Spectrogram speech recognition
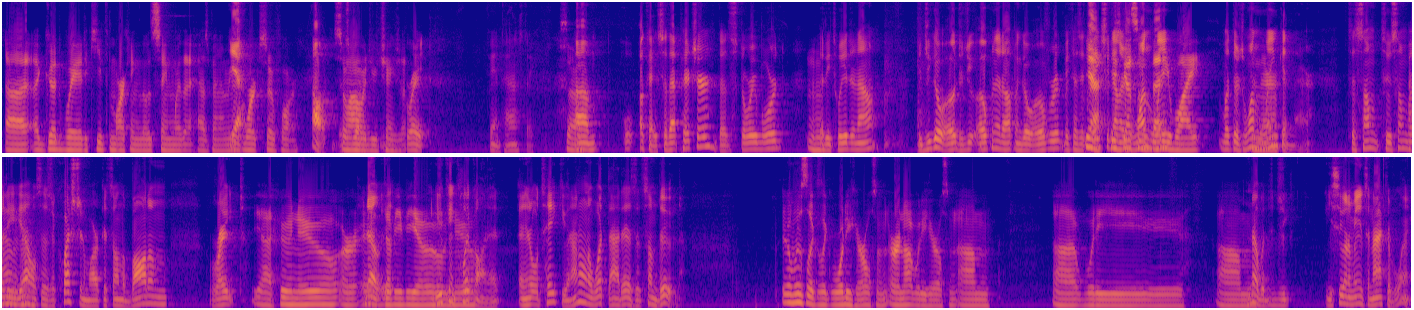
uh, a good way to keep the marketing the same way that it has been. I mean, Yeah. it's worked so far. Oh, So how would you change it? great, fantastic. So Um, okay, so that picture, the storyboard Mm-hmm. that he tweeted out, did you go? Did you open it up and go over it because it yeah, takes you down? There's one Betty link, White. but there's one in link in there to some to somebody know. else. There's a question mark. It's on the bottom right. Yeah, who knew or uh, No, it- WBO? you can knew. click on it and it'll take you. And I don't know what that is. It's some dude. It almost looks like Woody Harrelson, or not Woody Harrelson. Um, uh, Woody. Um, No, but did you? You see what I mean? It's an active link.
